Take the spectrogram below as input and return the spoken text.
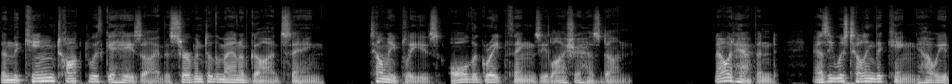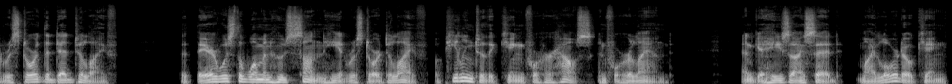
Then the king talked with Gehazi, the servant of the man of God, saying, Tell me, please, all the great things Elisha has done. Now it happened, as he was telling the king how he had restored the dead to life, that there was the woman whose son he had restored to life, appealing to the king for her house and for her land. And Gehazi said, My lord, O king,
